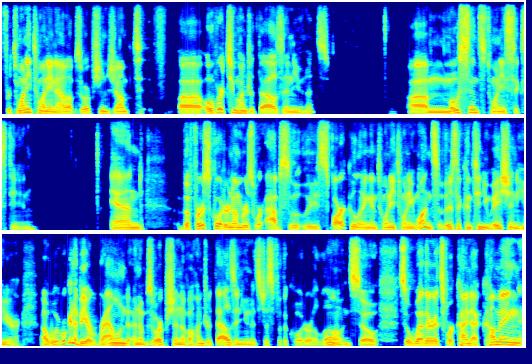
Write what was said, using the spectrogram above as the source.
for 2020 now. Absorption jumped uh, over 200,000 units, um, most since 2016. And the first quarter numbers were absolutely sparkling in 2021. So there's a continuation here. Uh, we're, we're going to be around an absorption of 100,000 units just for the quarter alone. So, so whether it's we're kind of coming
